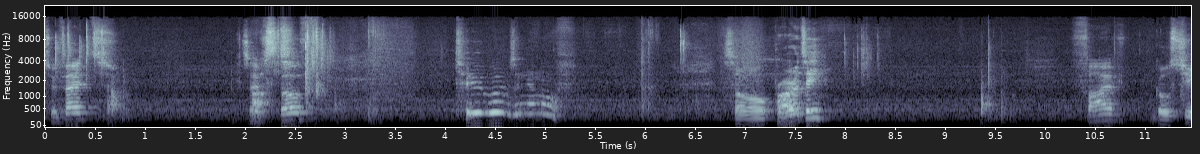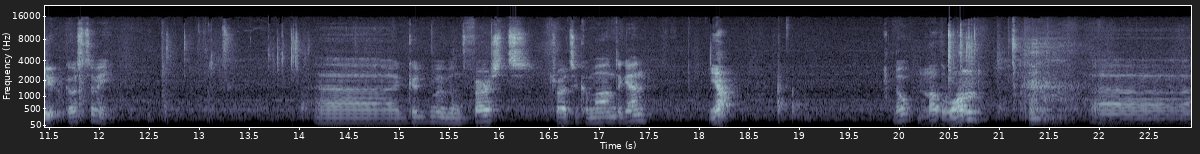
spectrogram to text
Two fates. Saves Bust. both. Two wounds on Gandalf. So priority Five goes to you. goes to me. Uh, good movement first. Try to command again. Yeah. Nope. Another one. Uh,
